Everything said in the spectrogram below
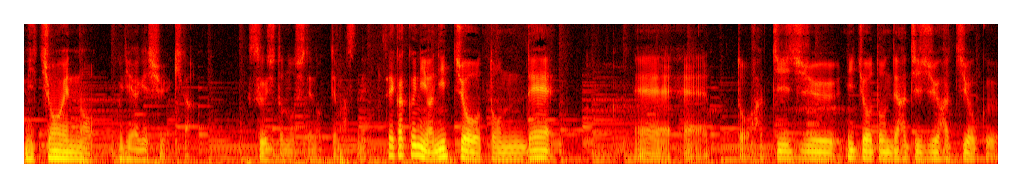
2兆円の売上収益が数字として載ってますね。正確には2兆飛んでえーえーっと82兆飛んで88億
